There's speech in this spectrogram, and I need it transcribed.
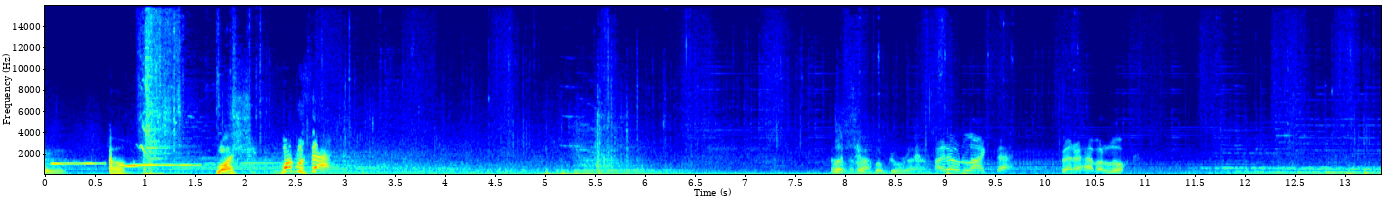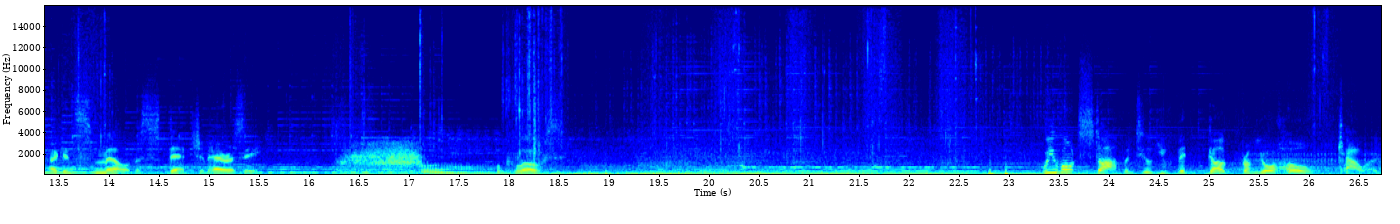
Um, what? What was that? Let's have a look around. I don't like that. Better have a look. I can smell the stench of heresy. Close. We won't stop until you've been dug from your hole, coward.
